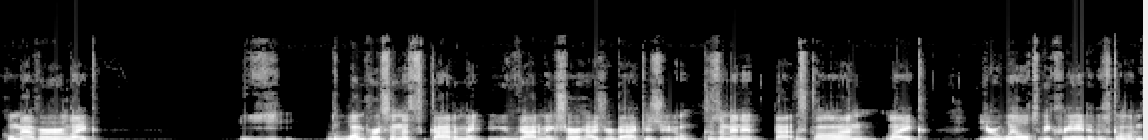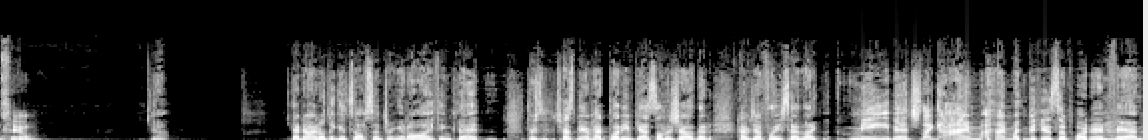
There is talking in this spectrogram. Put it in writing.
whomever, like, y- the one person that's got to make, you've got to make sure has your back is you. Cause the minute that's gone, like, your will to be creative is gone too. Yeah, no, I don't think it's self-centering at all. I think that there's, trust me, I've had plenty of guests on the show that have definitely said like, me, bitch, like I'm, I'm my biggest supporter and fan.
